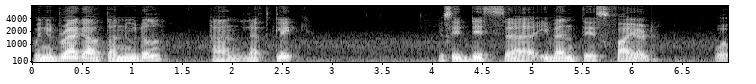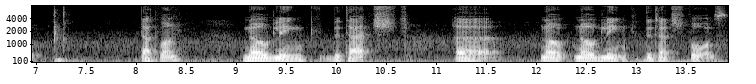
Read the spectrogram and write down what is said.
when you drag out a noodle and left click, you see this uh, event is fired. Whoa, that one. Node link detached. Uh, no node link detached false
